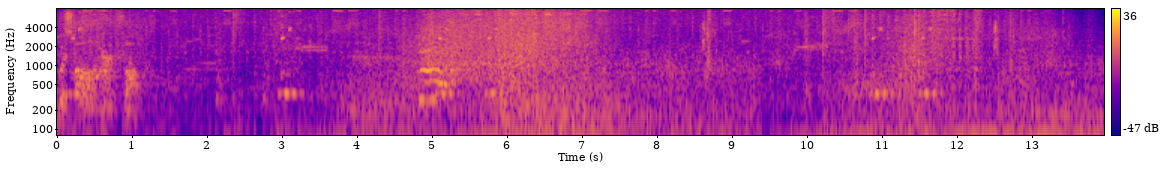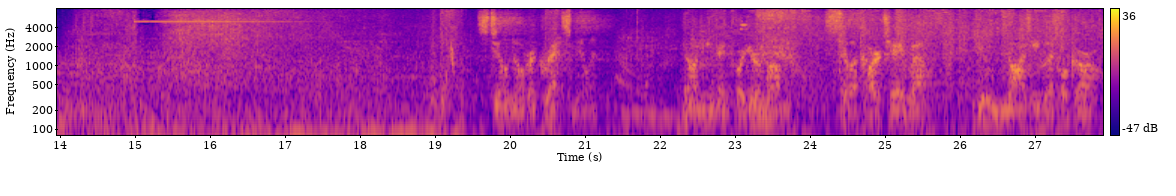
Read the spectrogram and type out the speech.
Was all her fault. Still no regrets, Nilin. Not even for your mom, Silicar J. Wells. You naughty little girl.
